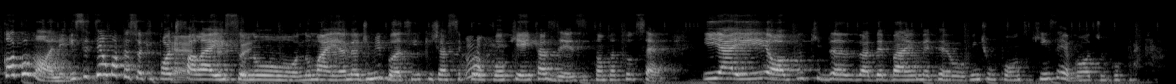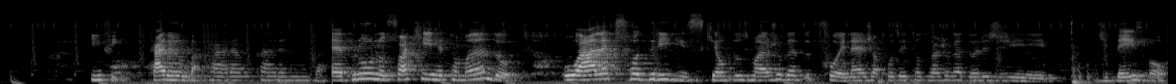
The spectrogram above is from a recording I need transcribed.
Corpo mole. E se tem uma pessoa que pode é, falar isso no, no Miami, é o Jimmy Butler, que já se provou 500 vezes, então tá tudo certo. E aí, óbvio que a Debaio meteu 21 pontos, 15 rebotes, jogou pra cá. Enfim, caramba, caramba, caramba. É, Bruno, só que retomando, o Alex Rodrigues, que é um dos maiores jogadores, foi, né? Já aposentou um dos maiores jogadores de, de beisebol,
